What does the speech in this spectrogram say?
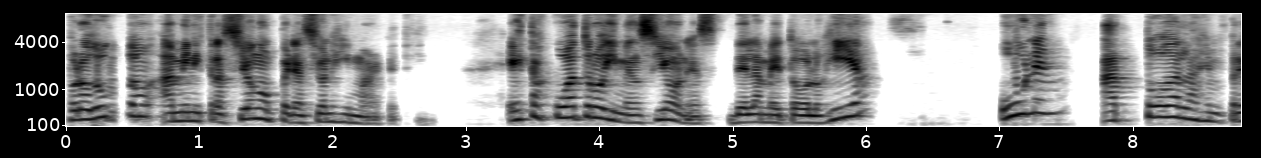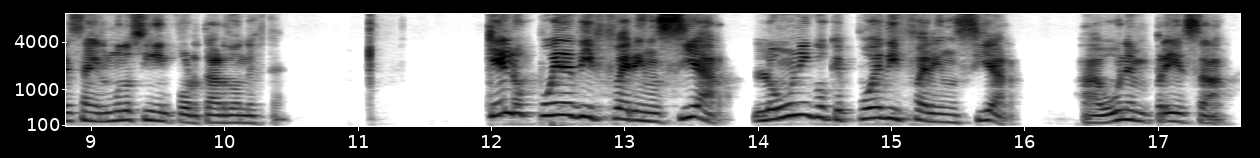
Producto, administración, operaciones y marketing. Estas cuatro dimensiones de la metodología unen a todas las empresas en el mundo sin importar dónde estén. ¿Qué lo puede diferenciar? Lo único que puede diferenciar a una empresa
